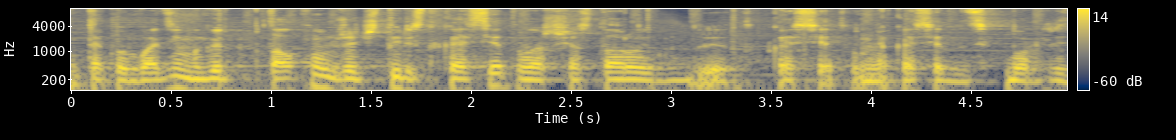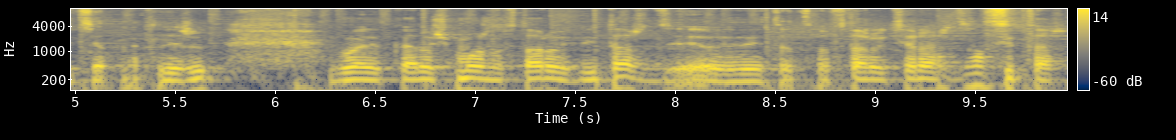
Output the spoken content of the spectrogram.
И такой, Вадим, мы, говорит, потолкнули уже 400 кассет, у вас сейчас второй кассет. У меня кассет до сих пор раритетный это лежит. Говорит, короче, можно второй этаж, э, этот, второй тираж, сделать этаж.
